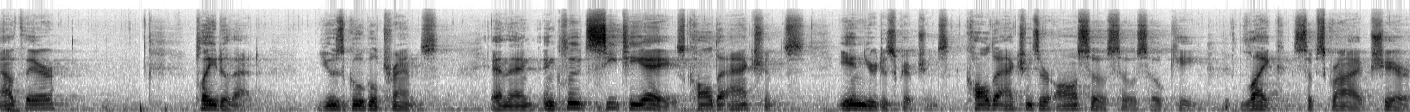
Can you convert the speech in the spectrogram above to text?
out there, play to that. use Google Trends, and then include CTAs, call to actions, in your descriptions. Call to actions are also so, so key. Like, subscribe, share.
